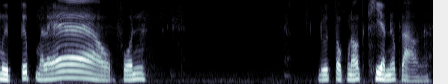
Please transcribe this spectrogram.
มืดตึ๊บมาแล้ว ฝน ดูตกน้องเคียนหรือเปล่าเนี่ย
